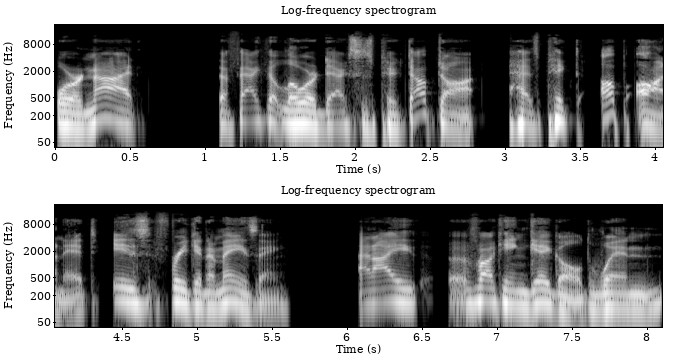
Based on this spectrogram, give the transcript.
or not, the fact that Lower Decks has picked up on has picked up on it is freaking amazing. And I fucking giggled when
